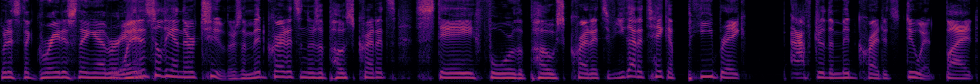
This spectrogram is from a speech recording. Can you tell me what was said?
but it's the greatest thing ever. Wait until the end. There are two. There's a mid credits and there's a post credits. Stay for the post credits. If you got to take a pee break after the mid credits, do it. But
